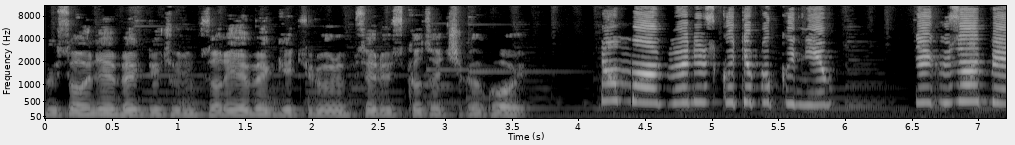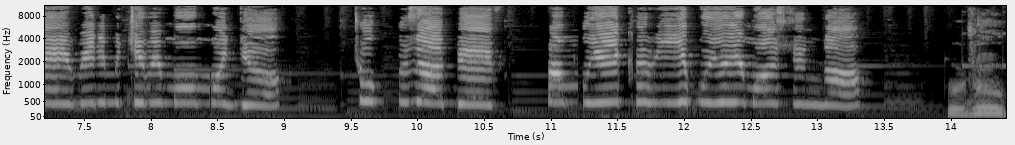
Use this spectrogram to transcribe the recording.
Bir saniye bekle çocuk sana yemek getiriyorum. Sen üst kata çıka koy. Tamam abi ben üst kata bakınayım. Ne güzel bir ev. Benim hiç evim olmadı. Çok güzel bir ev. Ben bu yere yiyip uyuyayım aslında. Çocuk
